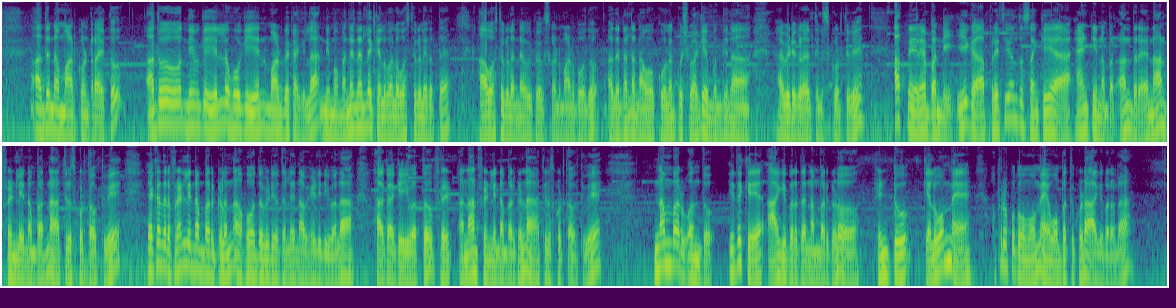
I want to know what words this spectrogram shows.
ಅದನ್ನು ಮಾಡ್ಕೊಂಡ್ರಾಯ್ತು. ಅದು ನಿಮಗೆ ಎಲ್ಲೂ ಹೋಗಿ ಏನು ಮಾಡಬೇಕಾಗಿಲ್ಲ. ನಿಮ್ಮ ಮನೆಯಲ್ಲೇ ಕೆಲವೆಲ್ಲ ವಸ್ತುಗಳಿರುತ್ತೆ. ಆ ವಸ್ತುಗಳನ್ನು ಉಪಯೋಗಿಸ್ಕೊಂಡು ಮಾಡ್ಬೋದು. ಅದನ್ನೆಲ್ಲ ನಾವು ಕೂಲಂಕುಷವಾಗಿ ಮುಂದಿನ ವಿಡಿಯೋಗಳಲ್ಲಿ ತಿಳಿಸ್ಕೊಡ್ತೀವಿ. ಆತ್ಮೀಯರೇ, ಬನ್ನಿ. ಈಗ ಪ್ರತಿಯೊಂದು ಸಂಖ್ಯೆಯ ಆ್ಯಂಟಿ ನಂಬರ್, ಅಂದರೆ ನಾನ್ ಫ್ರೆಂಡ್ಲಿ ನಂಬರ್ನ ತಿಳಿಸ್ಕೊಡ್ತಾ ಹೋಗ್ತೀವಿ. ಯಾಕಂದರೆ ಫ್ರೆಂಡ್ಲಿ ನಂಬರ್ಗಳನ್ನು ಹೋದ ವಿಡಿಯೋದಲ್ಲೇ ನಾವು ಹೇಳಿದ್ದೀವಲ್ಲ ಹಾಗಾಗಿ ಇವತ್ತು ಫ್ರೆ, ನಾನ್ ಫ್ರೆಂಡ್ಲಿ ನಂಬರ್ಗಳನ್ನ ತಿಳಿಸ್ಕೊಡ್ತಾ ಹೋಗ್ತೀವಿ. ನಂಬರ್ ಒಂದು ಇದಕ್ಕೆ ಆಗಿ ಬರದ ನಂಬರ್ಗಳು ಎಂಟು, ಕೆಲವೊಮ್ಮೆ ಅಪರೂಪಕ್ಕೆ ಒಮ್ಮೊಮ್ಮೆ ಒಂಬತ್ತು ಕೂಡ ಆಗಿ ಬರಲ್ಲ.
